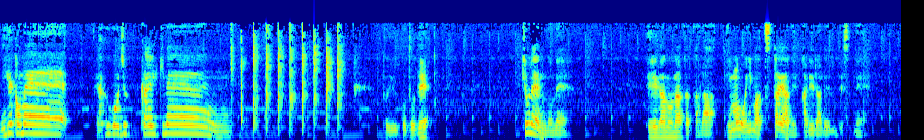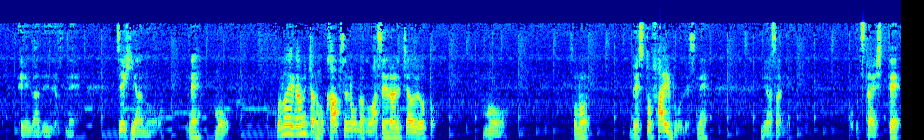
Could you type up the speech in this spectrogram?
逃げ込め !150 回記念ということで、去年のね、映画の中から、もう今、ツタヤで借りられるですね、映画でですね、ぜひあの、ね、もう、この映画見たらもうカープ戦のことなんか忘れられちゃうよと。もう、そのベスト5をですね、皆さんにお伝えして、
